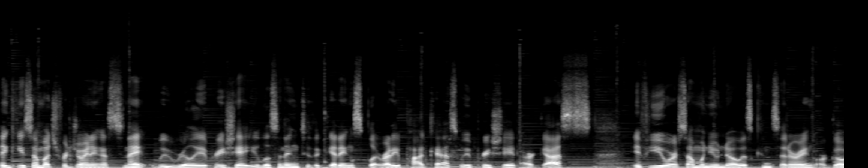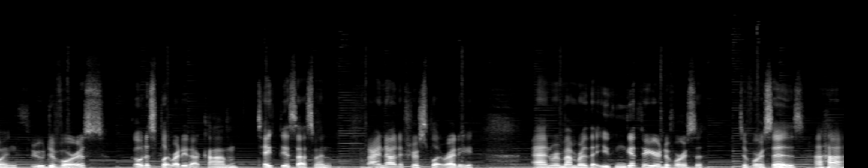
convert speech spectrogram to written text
Thank you so much for joining us tonight. We really appreciate you listening to the Getting Split Ready podcast. We appreciate our guests. If you or someone you know is considering or going through divorce, go to splitready.com, take the assessment, find out if you're split ready, and remember that you can get through your divorce divorces. Haha.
